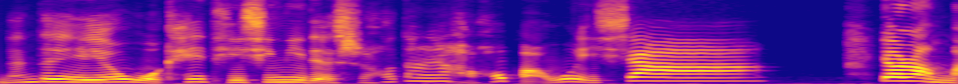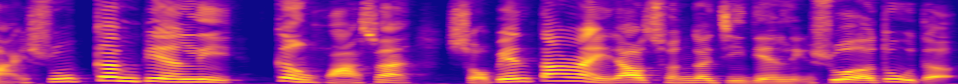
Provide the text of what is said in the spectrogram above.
难得也有我可以提醒你的时候，当然要好好把握一下啊！要让买书更便利、更划算，手边当然也要存个几点领书额度的。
